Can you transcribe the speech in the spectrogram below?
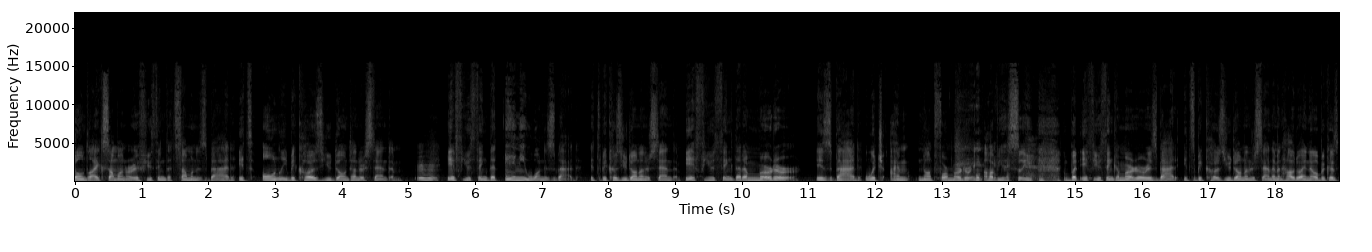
don't like someone or if you think that someone is bad, it's only because you don't understand them. Mm-hmm. If you think that anyone is bad, it's because you don't understand them. If you think that a murderer is bad, which I'm not for murdering, obviously, but if you think a murderer is bad, it's because you don't understand them. And how do I know? Because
